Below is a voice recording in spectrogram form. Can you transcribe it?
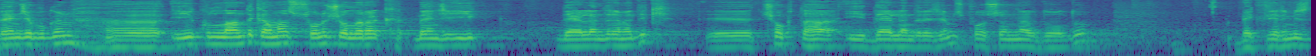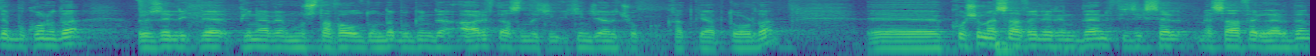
Bence bugün e, iyi kullandık ama sonuç olarak bence iyi değerlendiremedik. E, çok daha iyi değerlendireceğimiz pozisyonlar da oldu. Beklerimiz de bu konuda özellikle Pina ve Mustafa olduğunda bugün de Arif de aslında için ikinci yarı çok katkı yaptı orada. Ee, koşu mesafelerinden, fiziksel mesafelerden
